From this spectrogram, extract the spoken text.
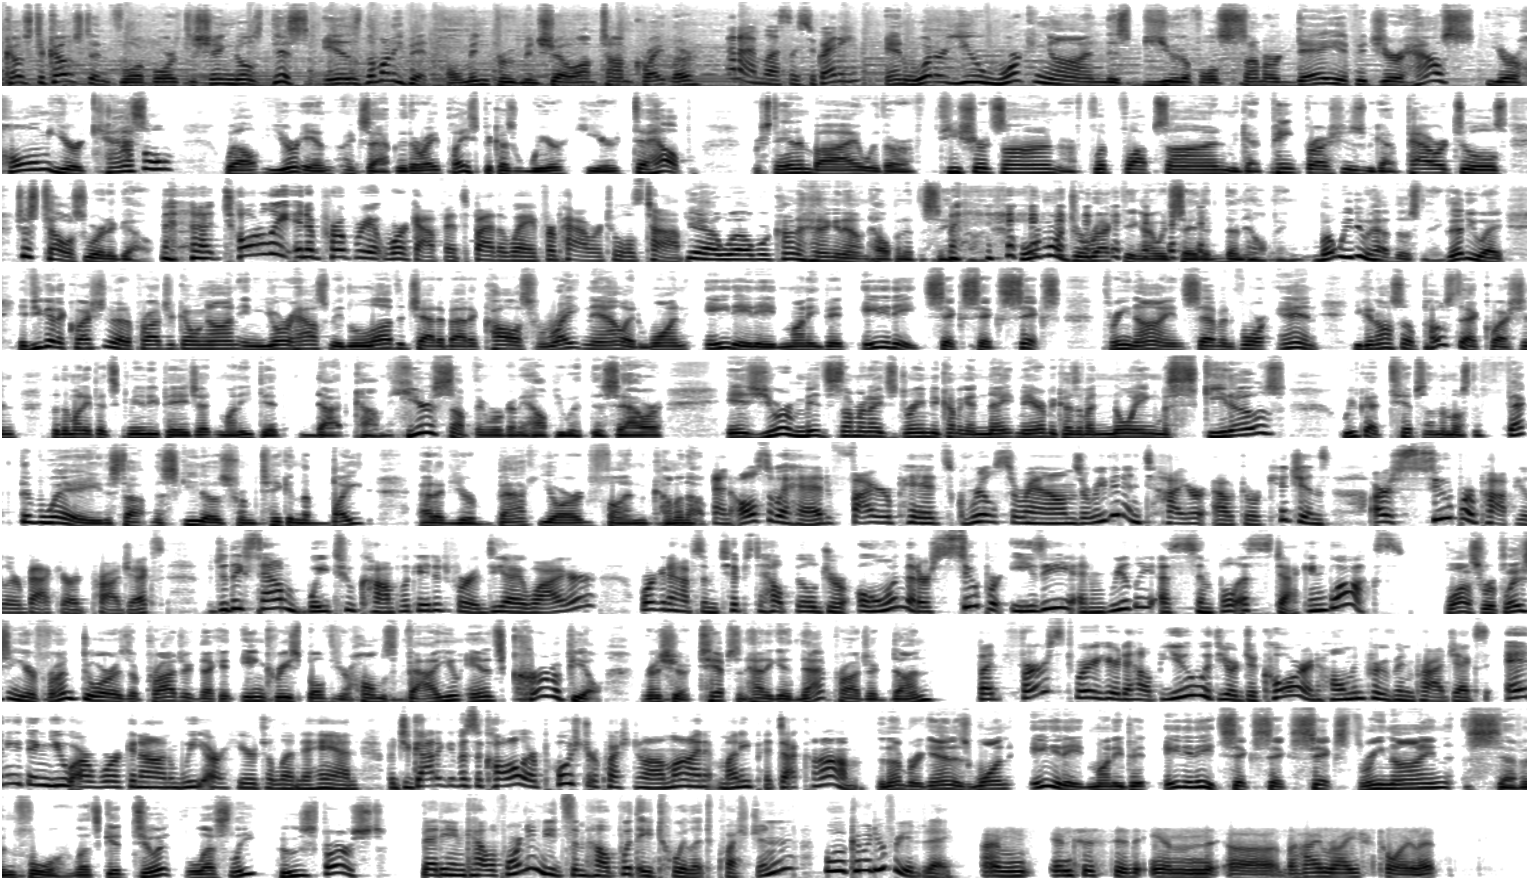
Coast to coast and floorboards to shingles, this is the Money Pit Home Improvement Show. I'm Tom Kraeutler. And I'm Leslie Segrete. And what are you working on this beautiful summer day? If it's your house, your home, your castle, well, you're in exactly the right place because we're here to help. We're standing by with our t-shirts on, our flip-flops on. We got paintbrushes. We got power tools. Just tell us where to go. totally inappropriate work outfits, by the way, for power tools, Tom. Yeah, well, we're kind of hanging out and helping at the same time. we're more directing, I would say, than, than helping. But we do have those things. Anyway, if you got a question about a project going on in your house, we'd love to chat about it. Call us right now at 1-888-MONEYPIT, 888-666-3974. And you can also post that question to the Money Pit's community page at moneypit.com. Here's something we're going to help you with this hour. Is your midsummer night's dream becoming a nightmare because of annoying mosquitoes? We've got tips on the most effective way to stop mosquitoes from taking the bite out of your backyard fun coming up. And also ahead, fire pits, grill surrounds, or even entire outdoor kitchens are super popular backyard projects. But do they sound way too complicated for a DIYer? We're going to have some tips to help build your own that are super easy and really as simple as stacking blocks. Plus, replacing your front door is a project that can increase both your home's value and its curb appeal. We're going to share tips on how to get that project done. But first, we're here to help you with your decor and home improvement projects. Anything you are working on, we are here to lend a hand. But you got to give us a call or post your question online at moneypit.com. The number again is 1-888-MONEYPIT, 888-666-3974. Let's get to it. Leslie, who's first? Betty in California needs some help with a toilet question. What can we do for you today? I'm interested in uh, the high rise toilet,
